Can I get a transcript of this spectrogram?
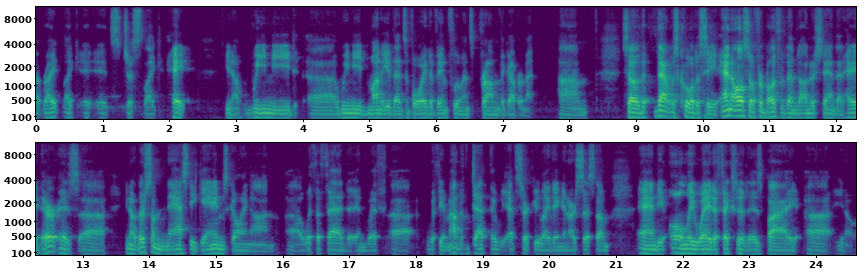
uh, right? Like it, it's just like, hey, you know, we need uh, we need money that's void of influence from the government. Um, so th- that was cool to see, and also for both of them to understand that, hey, there is, uh, you know, there's some nasty games going on uh, with the Fed and with uh, with the amount of debt that we have circulating in our system, and the only way to fix it is by, uh, you know,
